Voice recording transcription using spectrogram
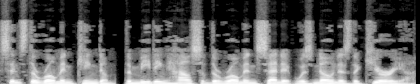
Since the Roman kingdom, the meeting house of the Roman Senate was known as the Curia.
